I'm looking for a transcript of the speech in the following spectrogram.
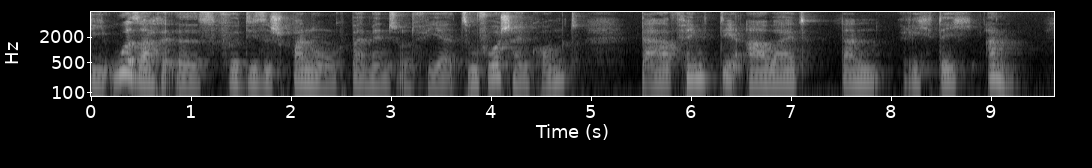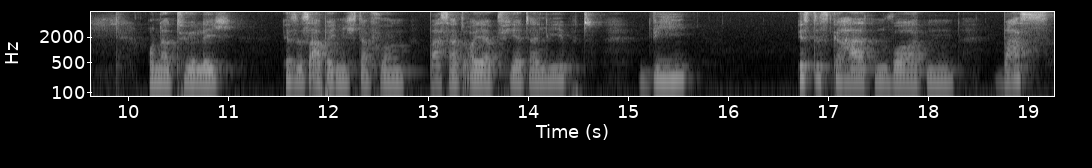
die Ursache ist für diese Spannung bei Mensch und Fiat zum Vorschein kommt, da fängt die Arbeit dann richtig an. Und natürlich ist es abhängig davon, was hat euer Pferd erlebt, wie ist es gehalten worden, was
